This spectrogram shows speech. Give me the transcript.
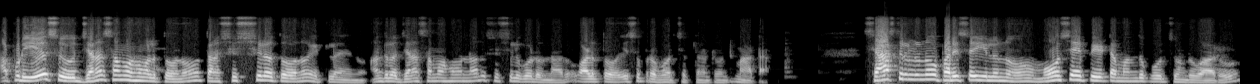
అప్పుడు యేసు జనసమూహములతోనూ తన శిష్యులతోనూ ఇట్లా నేను అందులో జనసమూహం ఉన్నారు శిష్యులు కూడా ఉన్నారు. వాళ్ళతో యేసు ప్రభు చెప్తున్నటువంటి మాట. శాస్త్రులను పరిచయులను మోసే పీట మందు కూర్చుండువారు.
